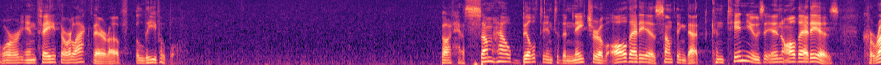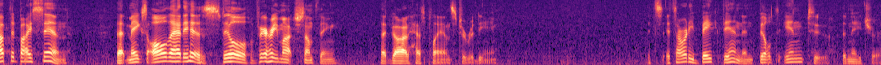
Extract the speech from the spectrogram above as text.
or in faith or lack thereof believable. God has somehow built into the nature of all that is something that continues in all that is, corrupted by sin, that makes all that is still very much something that God has plans to redeem. It's, it's already baked in and built into the nature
